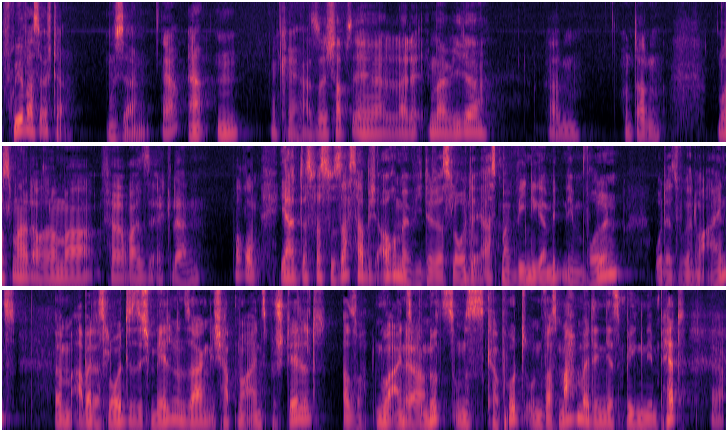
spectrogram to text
Früher war es öfter, muss ich sagen. ja. Ja, hm. Okay, also ich habe es äh, leider immer wieder. Ähm, und dann muss man halt auch immer fairerweise erklären, warum. ja das, was du sagst, habe ich auch immer wieder, dass Leute erstmal weniger mitnehmen wollen oder sogar nur eins. Ähm, aber dass Leute sich melden und sagen, ich habe nur eins bestellt, also nur eins Ja. benutzt und es ist kaputt und was machen wir denn jetzt wegen dem Pad? Ja.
